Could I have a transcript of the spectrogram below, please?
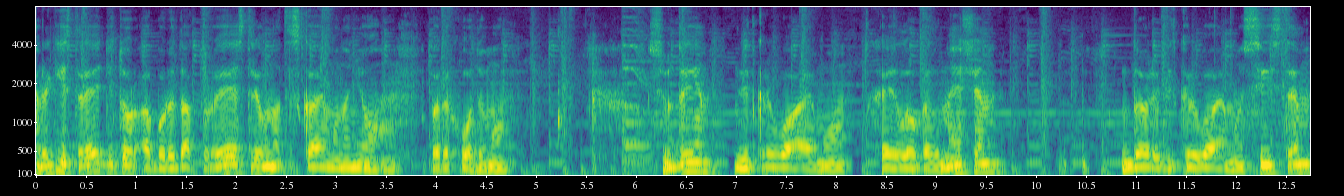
регістр едітор або редактор реєстрів, натискаємо на нього. Переходимо сюди, відкриваємо Hey Local Machine. Далі відкриваємо System.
